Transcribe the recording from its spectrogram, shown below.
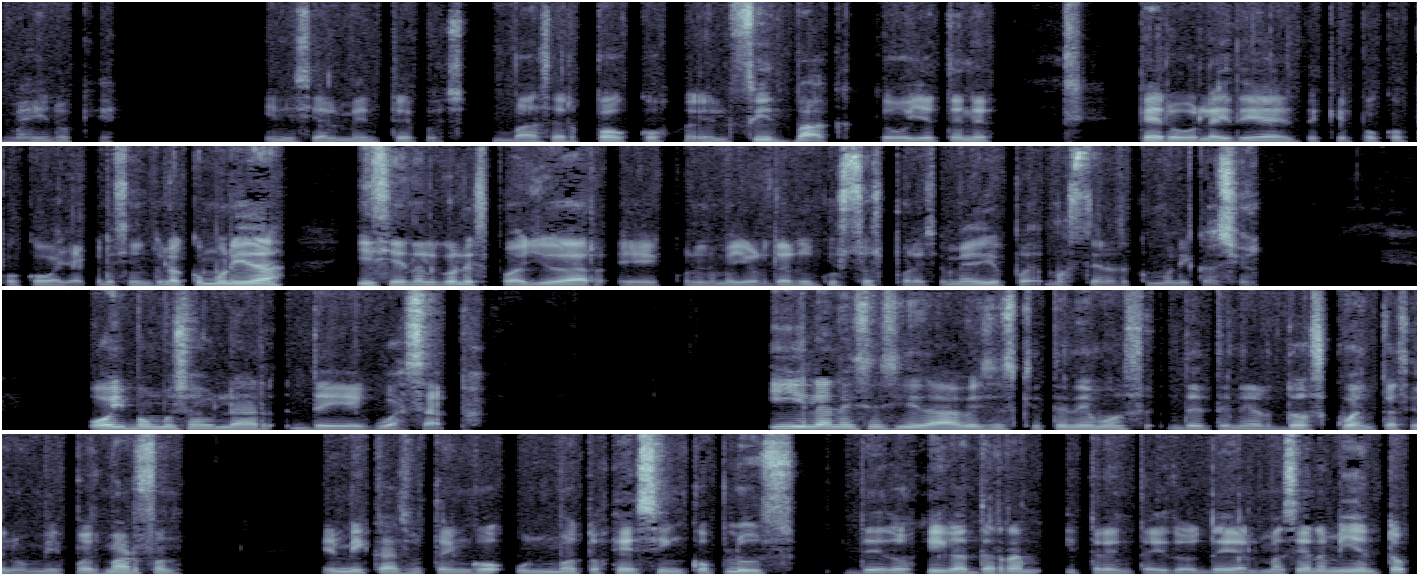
Imagino que inicialmente pues va a ser poco el feedback que voy a tener, pero la idea es de que poco a poco vaya creciendo la comunidad y si en algo les puedo ayudar eh, con el mayor de los gustos por ese medio podemos tener comunicación. Hoy vamos a hablar de WhatsApp y la necesidad a veces que tenemos de tener dos cuentas en un mismo smartphone. En mi caso tengo un Moto G5 Plus de 2 GB de RAM y 32 de almacenamiento.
